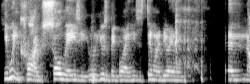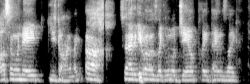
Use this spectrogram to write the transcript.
he wouldn't crawl. He was so lazy. He was a big boy, and he just didn't want to do anything. and all of a sudden, one day, he's gone. I'm like, oh. So I had to get one of those like little jail play pens. Like,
